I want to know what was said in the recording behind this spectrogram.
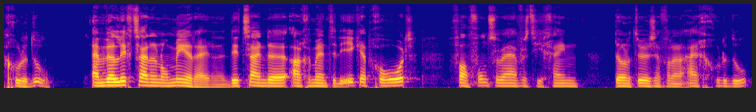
goede doel. En wellicht zijn er nog meer redenen. Dit zijn de argumenten die ik heb gehoord van fondsenwervers die geen donateur zijn van hun eigen goede doel.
